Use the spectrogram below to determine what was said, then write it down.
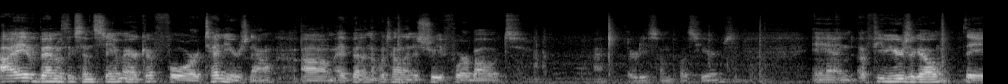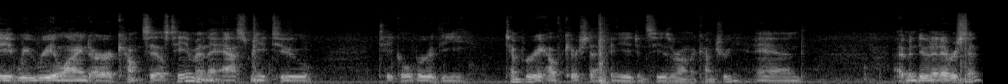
I have been with Extended Stay America for 10 years now. Um, I've been in the hotel industry for about 30 some plus years. And a few years ago, they we realigned our account sales team and they asked me to take over the temporary healthcare staffing agencies around the country. And I've been doing it ever since.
